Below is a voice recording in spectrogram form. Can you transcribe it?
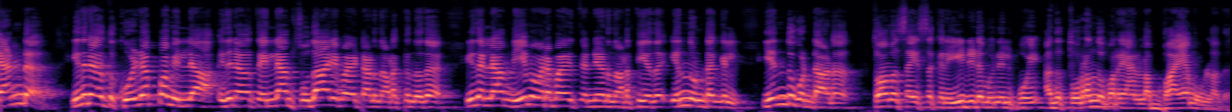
രണ്ട് ഇതിനകത്ത് കുഴപ്പമില്ല. ഇതിനകത്ത് എല്ലാം സുതാര്യമായിട്ടാണ് നടക്കുന്നത്. ഇതെല്ലാം നിയമപരമായി തന്നെയാണ് നടത്തിയത് എന്നുണ്ടെങ്കിൽ എന്തുകൊണ്ടാണ് തോമസ് ഐസക്കിന് ഇ ഡിയുടെ മുന്നിൽ പോയി അത് തുറന്നു പറയാനുള്ള ഭയമുള്ളത്?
